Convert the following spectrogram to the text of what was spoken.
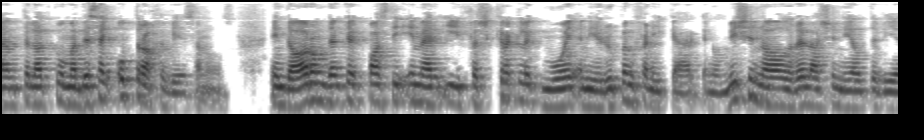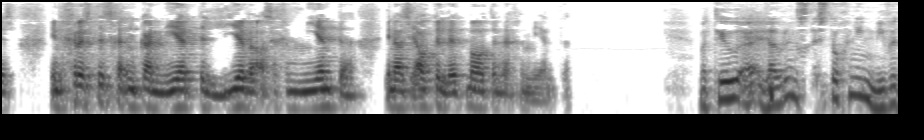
um, te laat kom want dis sy opdrag gewees aan ons. En daarom dink ek pas die MRI verskriklik mooi in die roeping van die kerk en om missionaal relasioneel te wees en Christus geïnkarneer te lewe as 'n gemeente en as elke lidmaat in 'n gemeente. Matthew uh, Lawrence, dis tog nie nuwe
